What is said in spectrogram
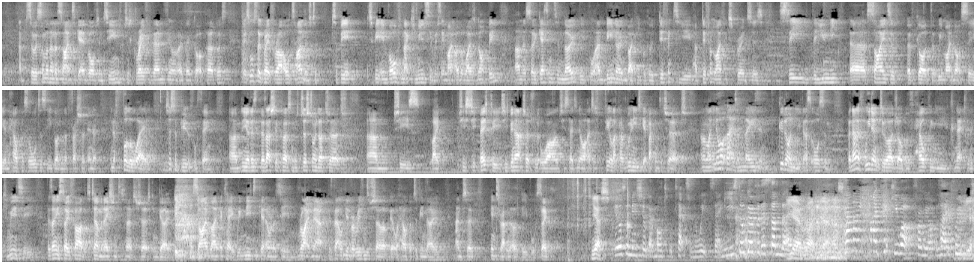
so some of them are starting to get involved in teams, which is great for them, feeling like they've got a purpose. But it's also great for our old timers to, to, be, to be involved in that community, which they might otherwise not be. Um, and so getting to know people and be known by people who are different to you, have different life experiences, see the unique uh, sides of, of God that we might not see, and help us all to see God in a fresher, in a, in a fuller way. It's just a beautiful thing. Um, you know, there's, there's actually a person who's just joined our church. Um, she's like she's she, basically she's been out of church for a little while and she said, you know what, I just feel like I really need to get back into church. And I'm like, you know what, that is amazing. Good on you. That's awesome. But now if we don't do our job of helping you connect with the community, there's only so far the determination to turn up to church can go. And so I'm like, okay, we need to get her on a team right now because that will give her a reason to show up. It will help her to be known and to interact with other people. So, yes. It also means she'll get multiple texts in the week saying, "Are you still good for this Sunday?" Yeah, right. Yeah. Can I can I pick you up from your like? We, Yeah.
